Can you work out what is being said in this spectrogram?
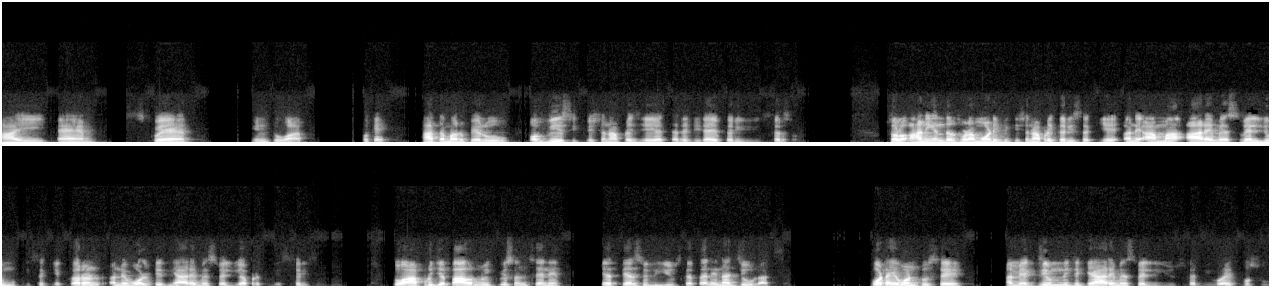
I M square into R okay આ તમારું પહેલું ઓબ્વિયસ ઇક્વેશન આપણે જે અત્યારે ડિરાઈવ કર્યું યુઝ કરશો. ચલો, આની અંદર થોડા મોડિફિકેશન આપણે કરી શકીએ અને આમાં આરએમએસ વેલ્યુ મૂકી શકીએ. કરંટ અને વોલ્ટેજની આરએમએસ વેલ્યુ આપણે પ્લેસ કરી શકીએ. તો આપણું જે પાવરનું ઇક્વેશન છે ને, એ અત્યાર સુધી યુઝ કરતા ને એના જેવું લાગશે. વોટ આઈ વોન્ટ ટુ સે આ મેક્સિમમની જગ્યાએ આરએમએસ વેલ્યુ યુઝ કરવી હોય તો શું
